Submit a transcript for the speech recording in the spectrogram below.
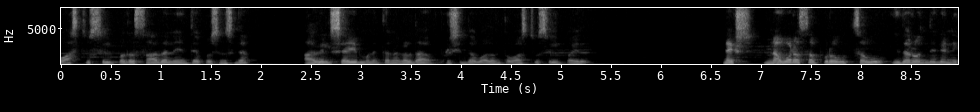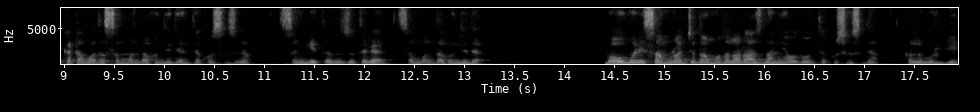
ವಾಸ್ತುಶಿಲ್ಪದ ಸಾಧನೆ ಅಂತ ಕ್ವಶನ್ಸ್ ಇದೆ ಆದಿಲ್ ಶಾಹಿ ಮನೆತನಗಳದ ಪ್ರಸಿದ್ಧವಾದಂಥ ವಾಸ್ತುಶಿಲ್ಪ ಇದು. ನೆಕ್ಸ್ಟ್ ನವರಸಪುರ ಉತ್ಸವವು ಇದರೊಂದಿಗೆ ನಿಕಟವಾದ ಸಂಬಂಧ ಹೊಂದಿದೆ ಅಂತ ಕ್ವಶನ್ಸ್ ಇದೆ ಸಂಗೀತದ ಜೊತೆಗೆ ಸಂಬಂಧ ಹೊಂದಿದೆ. ಬಹುಮನಿ ಸಾಮ್ರಾಜ್ಯದ ಮೊದಲ ರಾಜಧಾನಿ ಯಾವುದು ಅಂತ ಕ್ವಶನ್ಸ್ ಇದೆ ಕಲಬುರ್ಗಿ.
